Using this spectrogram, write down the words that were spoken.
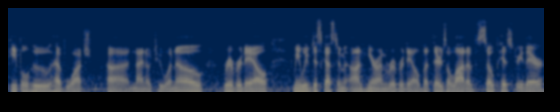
People who have watched uh, 90210, Riverdale. I mean, we've discussed him on here on Riverdale, but there's a lot of soap history there.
